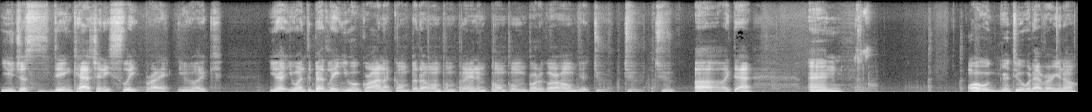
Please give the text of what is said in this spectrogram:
you just didn't catch any sleep right? You like you had, you went to bed late you were grinding like um bum bum and boom boom brought a girl home you do do do uh like that. And or we're do whatever you know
